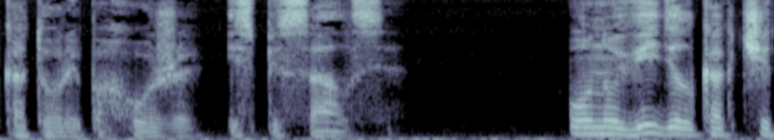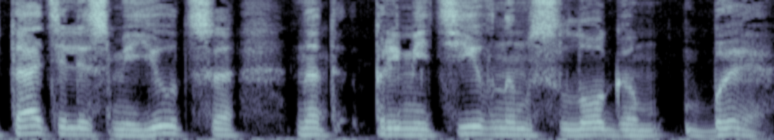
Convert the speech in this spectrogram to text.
который, похоже, исписался. Он увидел, как читатели смеются над примитивным слогом «Б»,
